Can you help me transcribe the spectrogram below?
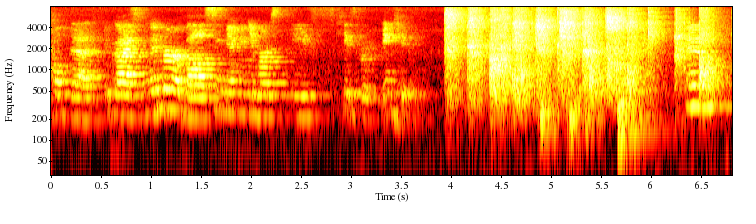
hope that you guys remember about Sookmyung University's history. Thank you. And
